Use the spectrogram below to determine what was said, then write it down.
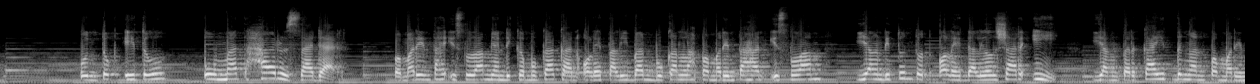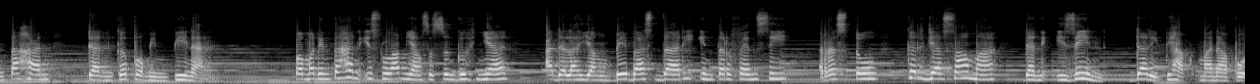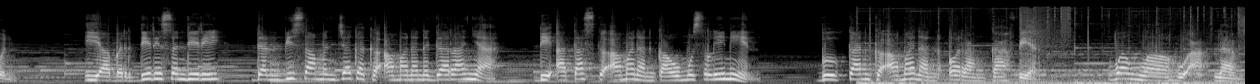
Untuk itu, umat harus sadar, pemerintah Islam yang dikemukakan oleh Taliban bukanlah pemerintahan Islam yang dituntut oleh dalil syar'i yang terkait dengan pemerintahan dan kepemimpinan. Pemerintahan Islam yang sesungguhnya adalah yang bebas dari intervensi, restu, kerjasama, dan izin dari pihak mana pun. Ia berdiri sendiri dan bisa menjaga keamanan negaranya di atas keamanan kaum muslimin, bukan keamanan orang kafir. Wallahu a'lam.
